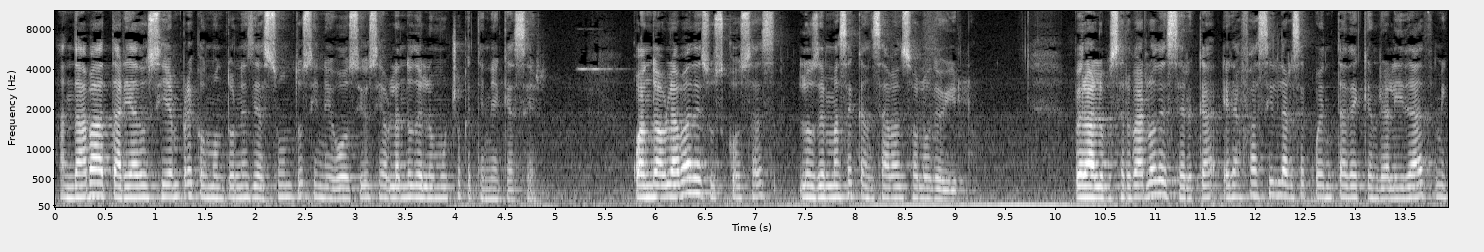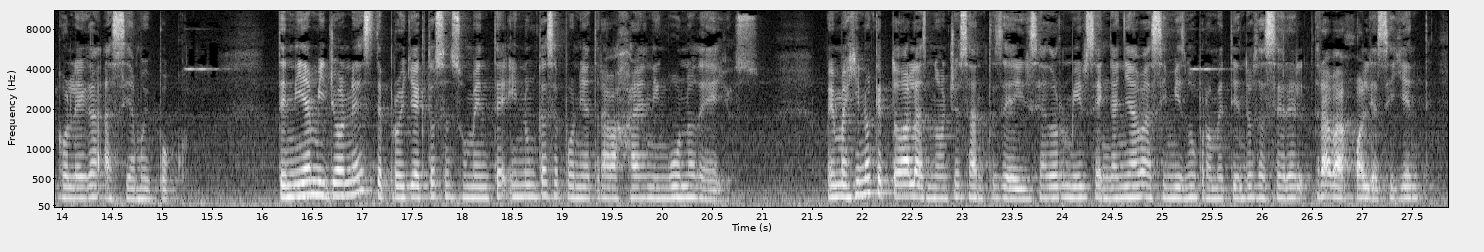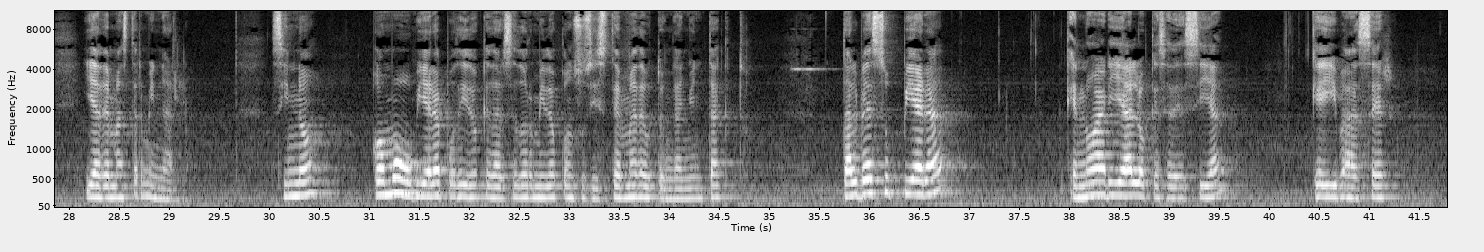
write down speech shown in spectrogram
Andaba atareado siempre con montones de asuntos y negocios y hablando de lo mucho que tenía que hacer. Cuando hablaba de sus cosas, los demás se cansaban solo de oírlo pero al observarlo de cerca era fácil darse cuenta de que en realidad mi colega hacía muy poco. Tenía millones de proyectos en su mente y nunca se ponía a trabajar en ninguno de ellos. Me imagino que todas las noches antes de irse a dormir se engañaba a sí mismo prometiéndose hacer el trabajo al día siguiente y además terminarlo. Si no, ¿cómo hubiera podido quedarse dormido con su sistema de autoengaño intacto? Tal vez supiera que no haría lo que se decía qué iba a hacer,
